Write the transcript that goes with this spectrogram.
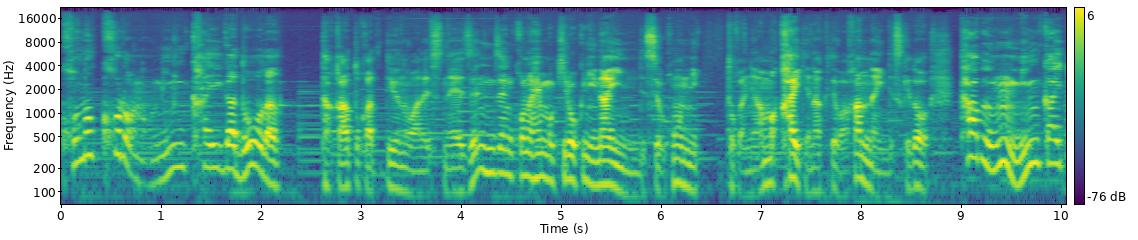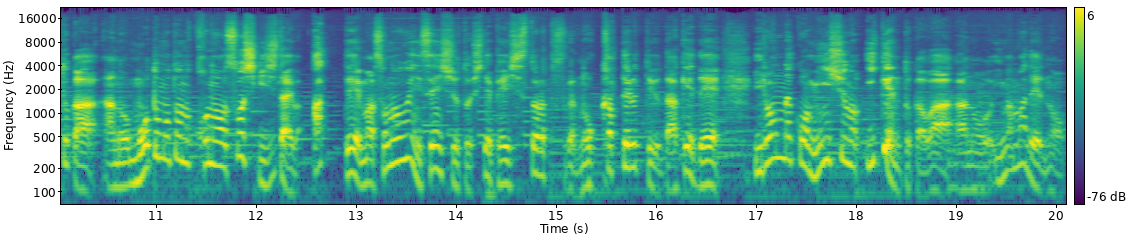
この頃の民会がどうだったかとかっていうのはですね全然この辺も記録にないんですよ。本にとかにあんま書いてなくてわかんないんですけど多分民会とかあの元々のこの組織自体はあって、まあ、その上に僭主としてペイシストラトスが乗っかってるっていうだけでいろんなこう民主の意見とかはあの今までの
